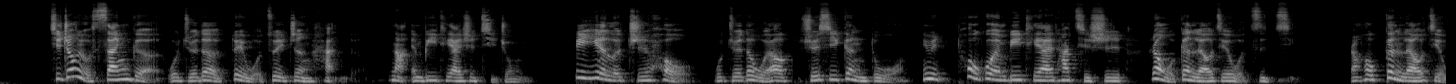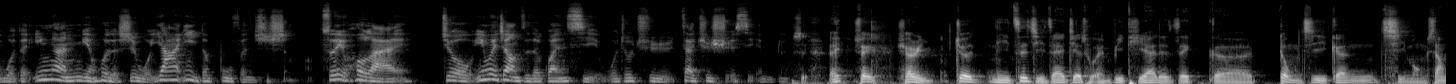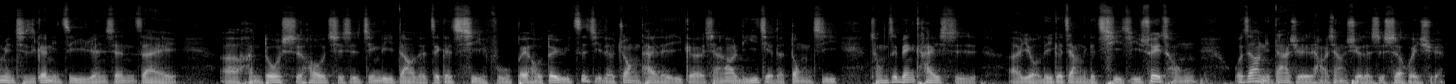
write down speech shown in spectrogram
其中有三个我觉得对我最震撼的。那 MBTI 是其中一。毕业了之后，我觉得我要学习更多，因为透过 MBTI，它其实让我更了解我自己，然后更了解我的阴暗面或者是我压抑的部分是什么。所以后来。就因为这样子的关系，我就去再去学习 MBTI。是，哎，所以 Sherry，就你自己在接触 MBTI 的这个动机跟启蒙上面，其实跟你自己人生在呃很多时候其实经历到的这个起伏背后，对于自己的状态的一个想要理解的动机，从这边开始呃有了一个这样的一个契机。所以从我知道你大学好像学的是社会学，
